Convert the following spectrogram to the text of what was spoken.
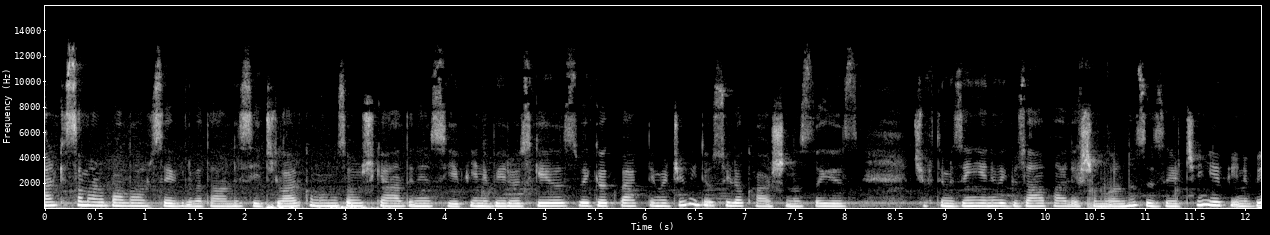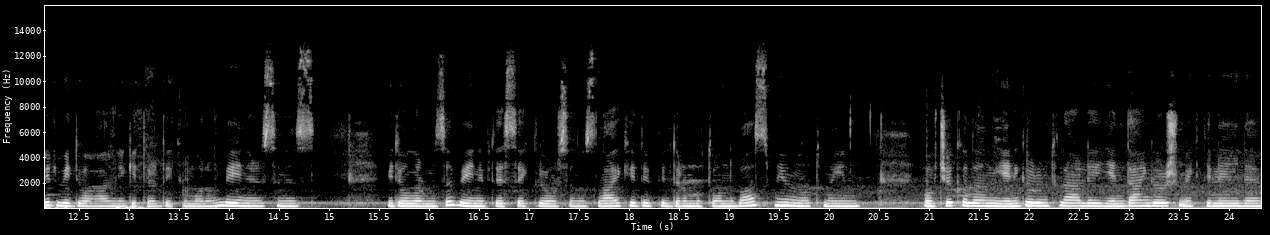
Herkese merhabalar sevgili ve değerli izleyiciler. Kanalımıza hoş geldiniz. Yepyeni bir Özge Yağız ve Gökberk Demirci videosuyla karşınızdayız. Çiftimizin yeni ve güzel paylaşımlarını sizler için yepyeni bir video haline getirdik. Umarım beğenirsiniz. Videolarımızı beğenip destekliyorsanız like edip bildirim butonunu basmayı unutmayın. Hoşçakalın. Yeni görüntülerle yeniden görüşmek dileğiyle.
